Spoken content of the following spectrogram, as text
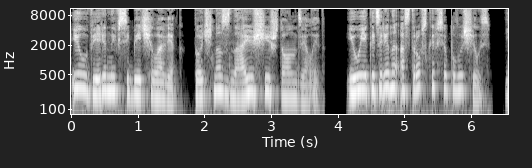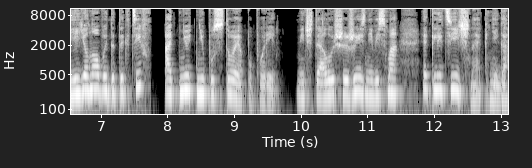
и уверенный в себе человек, точно знающий, что он делает. И у Екатерины Островской все получилось. Ее новый детектив отнюдь не пустое попури. «Мечты о лучшей жизни» весьма эклетичная книга,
